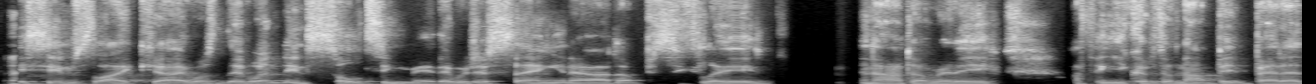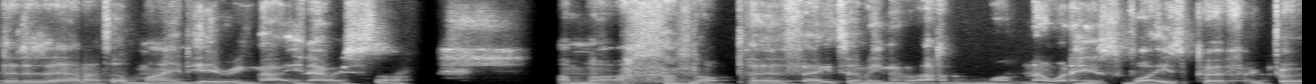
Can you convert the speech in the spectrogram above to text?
it seems like uh, it wasn't. They weren't insulting me. They were just saying, you know, I don't particularly, you know, I don't really. I think you could have done that bit better. Da, da, da. And I don't mind hearing that. You know, it's not. I'm not. I'm not perfect. I mean, I don't, well, no one is. What is perfect? But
